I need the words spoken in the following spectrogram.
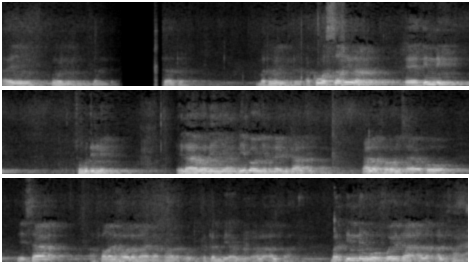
ayi woni dande. Tata batana ñin fotan ako wa sahiratu e dinni sungu dinni. Ila waliya ni ɓe o ñinina i bita ala alfa ala foro musa yo ko isa a faŋale hawlamayata a faŋala koto ka tambi ala alfa bari dindiŋ wo foyita ala alfaya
